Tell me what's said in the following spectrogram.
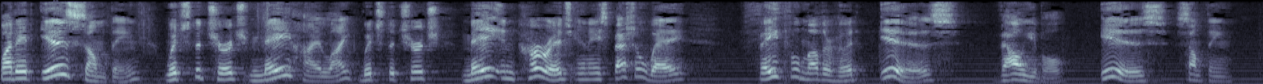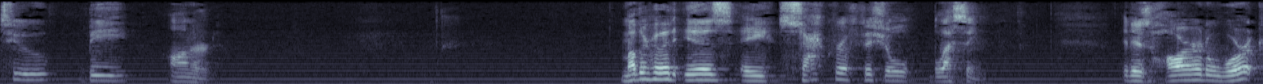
but it is something which the church may highlight, which the church may encourage in a special way. Faithful motherhood is valuable, is something to be honored. Motherhood is a sacrificial blessing. It is hard work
